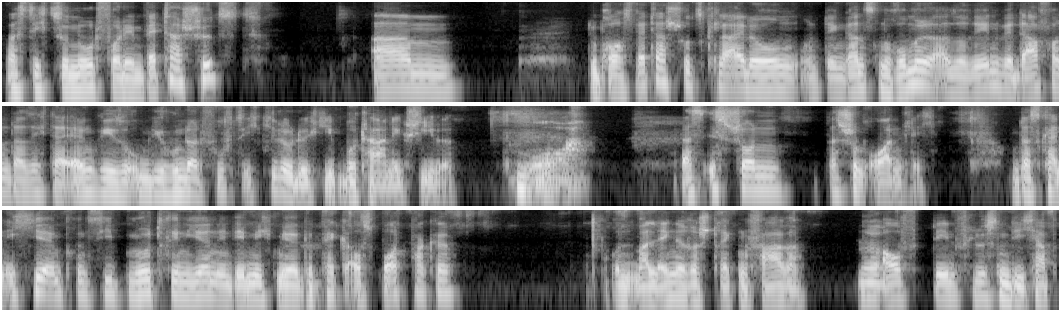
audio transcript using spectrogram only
was dich zur Not vor dem Wetter schützt. Ähm, du brauchst Wetterschutzkleidung und den ganzen Rummel. Also reden wir davon, dass ich da irgendwie so um die 150 Kilo durch die Botanik schiebe. Boah. Das ist schon, das ist schon ordentlich. Und das kann ich hier im Prinzip nur trainieren, indem ich mir Gepäck aufs Board packe und mal längere Strecken fahre Ja. auf den Flüssen, die ich habe.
